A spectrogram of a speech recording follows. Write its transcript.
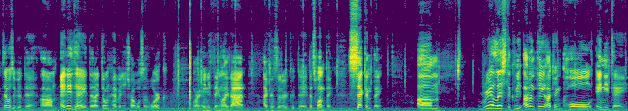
Today was a good day. Um, any day that I don't have any troubles at work or anything like that, I consider a good day. That's one thing. Second thing, um, realistically, I don't think I can call any day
